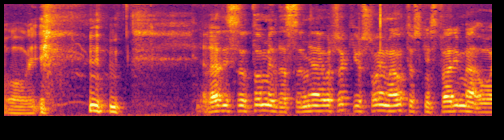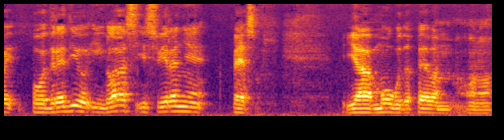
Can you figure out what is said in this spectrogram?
ovaj... Radi se o tome da sam ja evo čak i u svojim autorskim stvarima ovaj, podredio i glas i sviranje pesmi. Ja mogu da pevam, ono,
